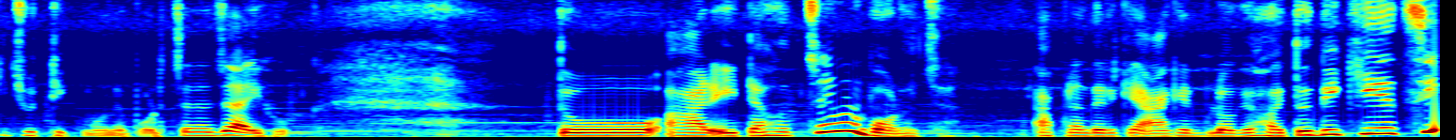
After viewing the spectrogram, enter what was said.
কিছু ঠিক মনে পড়ছে না, যাই হোক। তো, আর এটা হচ্ছে আমার বড় চা আপনাদেরকে আগের ব্লগে হয়তো দেখিয়েছি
